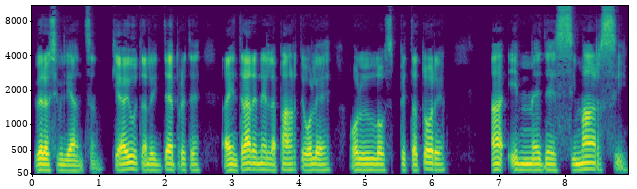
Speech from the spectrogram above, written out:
verosimiglianza, che aiuta l'interprete a entrare nella parte o, le, o lo spettatore a immedesimarsi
